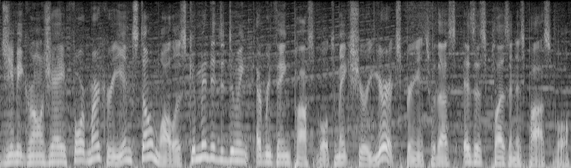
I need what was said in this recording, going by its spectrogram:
Jimmy Granger Ford Mercury in Stonewall is committed to doing everything possible to make sure your experience with us is as pleasant as possible.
